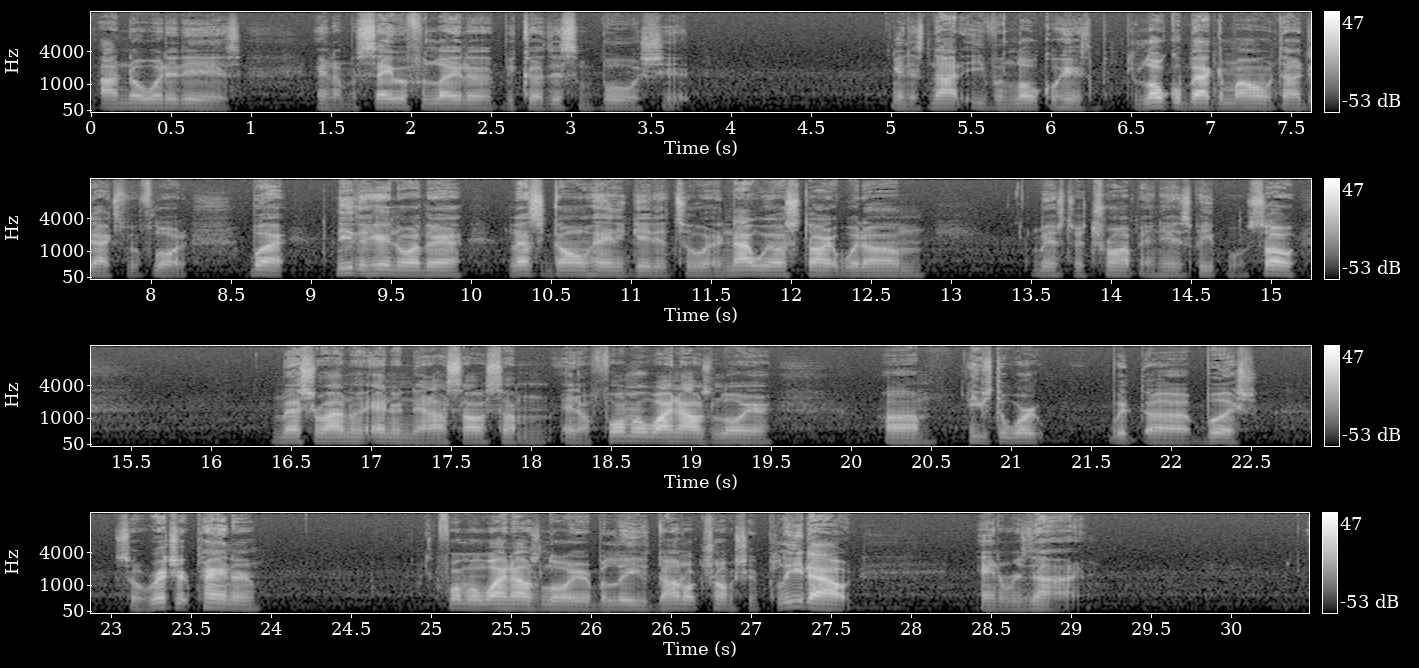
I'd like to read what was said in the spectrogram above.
I know what it is, and I'm gonna save it for later because it's some bullshit. And it's not even local here. It's local back in my hometown, Jacksonville, Florida. But neither here nor there. Let's go ahead and get into it. And now we'll start with um, Mr. Trump and his people. So, mess around on the internet. I saw something in a former White House lawyer. Um, he used to work with uh, Bush. So Richard Painter, former White House lawyer, believes Donald Trump should plead out and resign.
